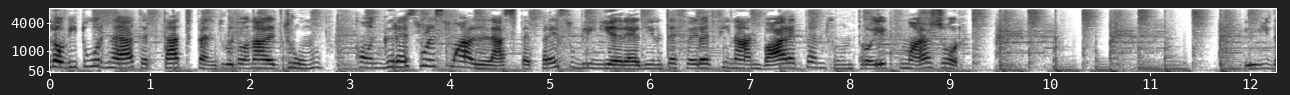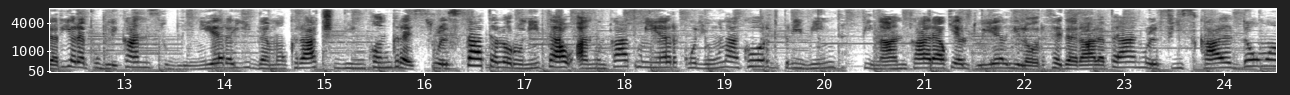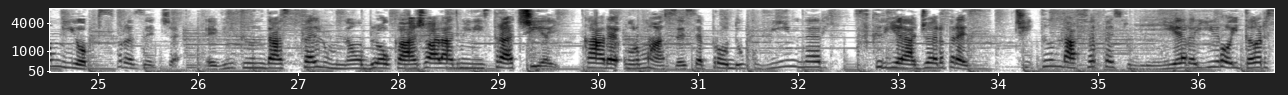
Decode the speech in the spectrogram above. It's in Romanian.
lovituri neateptat pentru Donald Trump, Congresul SUA las pe presubliniere din TFR finanțare pentru un proiect major. Liderii republicani sublinierei democrați din Congresul Statelor Unite au anuncat miercuri un acord privind finanțarea cheltuielilor federale pe anul fiscal 2018, evitând astfel un nou blocaj al administrației, care urma să se produc vineri, scrie Ager Press, citând AFP sublinierei Reuters.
